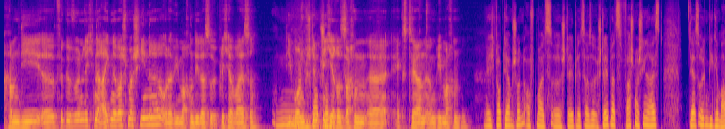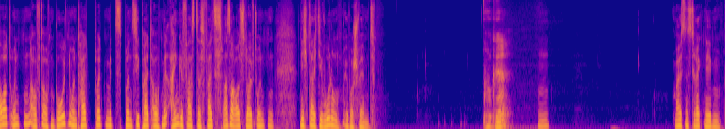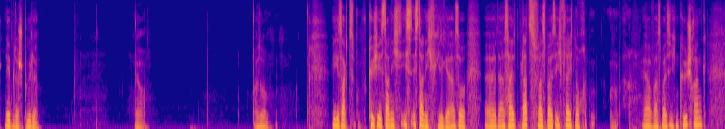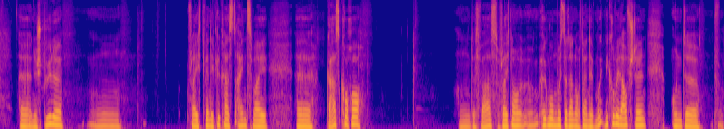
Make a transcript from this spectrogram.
Haben die äh, für gewöhnlich eine eigene Waschmaschine oder wie machen die das so üblicherweise? Die hm, wollen bestimmt nicht ihre Sachen äh, extern irgendwie machen. Ich glaube, die haben schon oftmals äh, Stellplätze. Also Stellplatz Waschmaschine heißt, der ist irgendwie gemauert unten auf, auf dem Boden und halt mit Prinzip halt auch mit eingefasst, dass falls das Wasser rausläuft unten, nicht gleich die Wohnung überschwemmt. Okay. Hm. Meistens direkt neben, neben der Spüle. Ja. Also wie gesagt, Küche ist da nicht, ist, ist da nicht viel. Gell? Also äh, da ist halt Platz, was weiß ich, vielleicht noch, ja, was weiß ich, ein Kühlschrank, äh, eine Spüle, mh, hm, vielleicht, wenn du Glück hast, ein, zwei äh, Gaskocher. Hm, das war's. Vielleicht noch, irgendwo musst du dann noch deine Mikrowelle aufstellen und äh,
